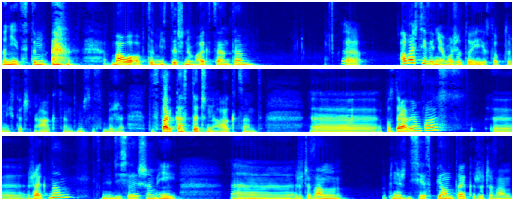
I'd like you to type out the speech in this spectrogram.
no nic, tym mało optymistycznym akcentem, e, a właściwie nie, może to i jest optymistyczny akcent. Myślę sobie, że to jest sarkastyczny akcent. E, pozdrawiam Was, e, żegnam w dniu dzisiejszym i życzę Wam, ponieważ dzisiaj jest piątek, życzę Wam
